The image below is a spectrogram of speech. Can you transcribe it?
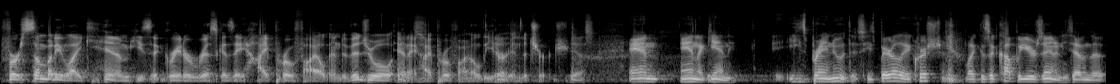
for somebody like him, he's at greater risk as a high profile individual and a high profile leader Yes. in the church. Yes, and and again, he's brand new at this. He's barely a Christian. Like, it's a couple years in, and he's having to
